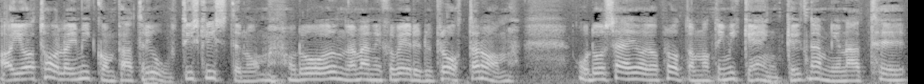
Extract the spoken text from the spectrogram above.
Ja, jag talar ju mycket om patriotisk kristendom och då undrar människor vad är det du pratar om? Och då säger jag jag pratar om något mycket enkelt, nämligen att eh,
